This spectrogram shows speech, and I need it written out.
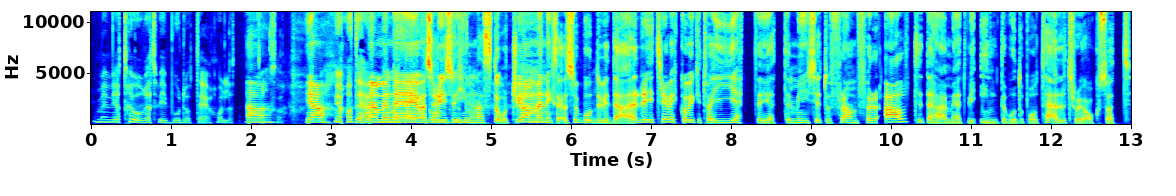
Men jag tror att vi bodde åt det hållet Ja. också. Ja, Ja, det, ja men var nej, alltså det är så himla stort. Ja men exakt, så bodde vi där i tre veckor vilket var jätte, jättemysigt och framför allt det här med att vi inte bodde på hotell tror jag också att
